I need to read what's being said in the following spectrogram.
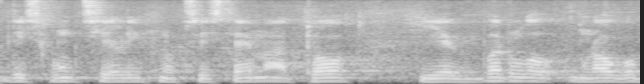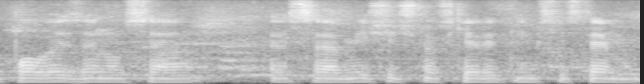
disfunkcija limfnog sistema, a to je vrlo mnogo povezano sa sa mišićno-skeletnim sistemom.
